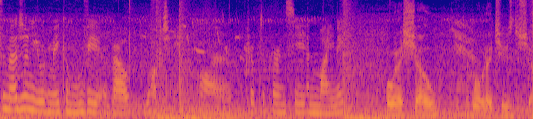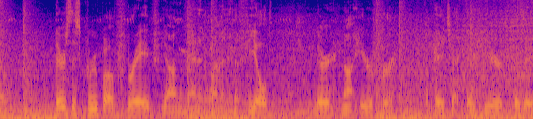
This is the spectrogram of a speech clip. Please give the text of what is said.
Let's imagine you would make a movie about blockchain or cryptocurrency and mining. What would I show? Like, what would I choose to show? There's this group of brave young men and women in the field. They're not here for a paycheck. They're here because they,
